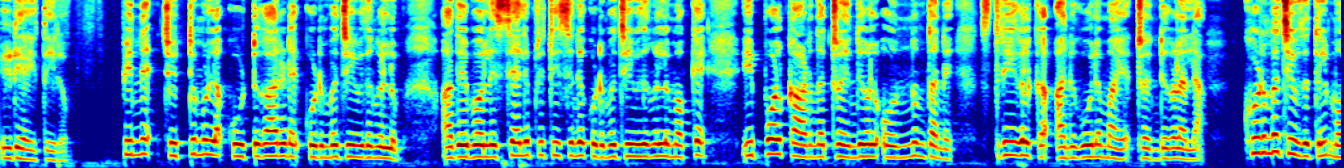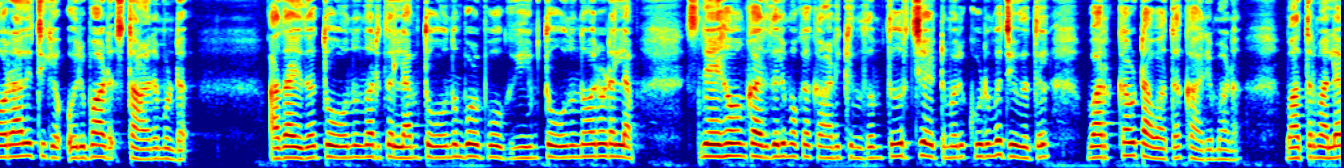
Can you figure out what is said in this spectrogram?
ഇടയായിത്തീരും. പിന്നെ ചുറ്റുമുള്ള കൂട്ടുകാരുടെ കുടുംബജീവിതങ്ങളിലും അതേപോലെ സെലിബ്രിറ്റീസിന്റെ കുടുംബജീവിതങ്ങളിലുമൊക്കെ ഇപ്പോൾ കാണുന്ന ട്രെൻഡുകൾ ഒന്നും തന്നെ സ്ത്രീകൾക്ക് അനുകൂലമായ ട്രെൻഡുകളല്ല കുടുംബജീവിതത്തിൽ മൊറാലിറ്റിക്ക് ഒരുപാട് സ്ഥാനമുണ്ട്. അതായത് തോന്നുന്നിടത്തെല്ലാം തോന്നുമ്പോൾ പോകുകയും തോന്നുന്നവരോടെല്ലാം സ്നേഹവും കരുതലും ഒക്കെ കാണിക്കുന്നതും തീർച്ചയായിട്ടും ഒരു കുടുംബജീവിതത്തിൽ വർക്കൗട്ട് ആവാത്ത കാര്യമാണ്. മാത്രമല്ല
